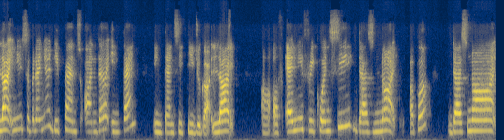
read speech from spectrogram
light ni sebenarnya depends on the intent intensity juga. Light uh, of any frequency does not apa does not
